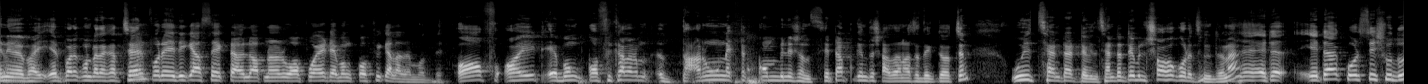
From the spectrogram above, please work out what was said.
এনিওয়ে ভাই এরপরে কোনটা দেখাচ্ছেন? এরপরে এদিকে আছে একটা হলো আপনার অফ হোয়াইট এবং কফি কালারের মধ্যে। অফ হোয়াইট এবং কফি কালার দারুণ একটা কম্বিনেশন সেট কিন্তু সাজানো আছে দেখতে পাচ্ছেন with centre table centre table সহ করেছেন এটা না? হ্যাঁ এটা এটা করছি শুধু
